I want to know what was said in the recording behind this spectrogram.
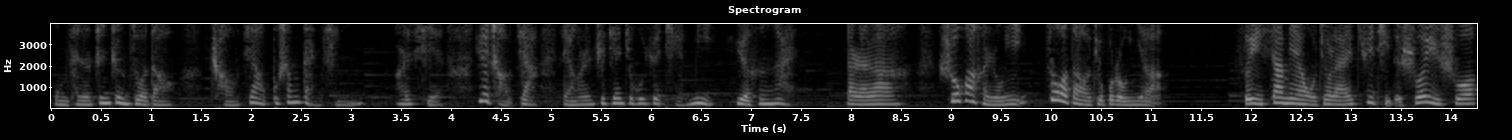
我们才能真正做到。吵架不伤感情，而且越吵架，两个人之间就会越甜蜜、越恩爱。当然啦，说话很容易，做到就不容易了。所以下面我就来具体的说一说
